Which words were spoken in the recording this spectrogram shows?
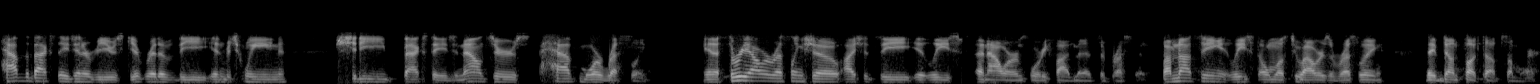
Have the backstage interviews, get rid of the in between shitty backstage announcers, have more wrestling. In a three hour wrestling show, I should see at least an hour and 45 minutes of wrestling. If I'm not seeing at least almost two hours of wrestling, they've done fucked up somewhere.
